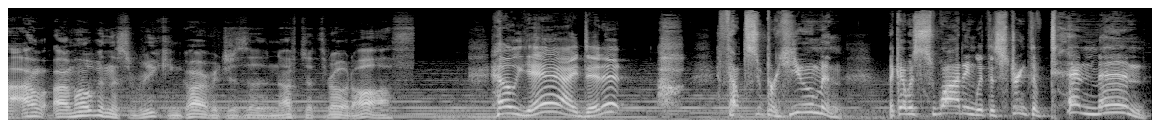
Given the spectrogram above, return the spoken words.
I'm, I'm hoping this reeking garbage is enough to throw it off. Hell yeah, I did it! It felt superhuman! Like I was swatting with the strength of 10 men!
